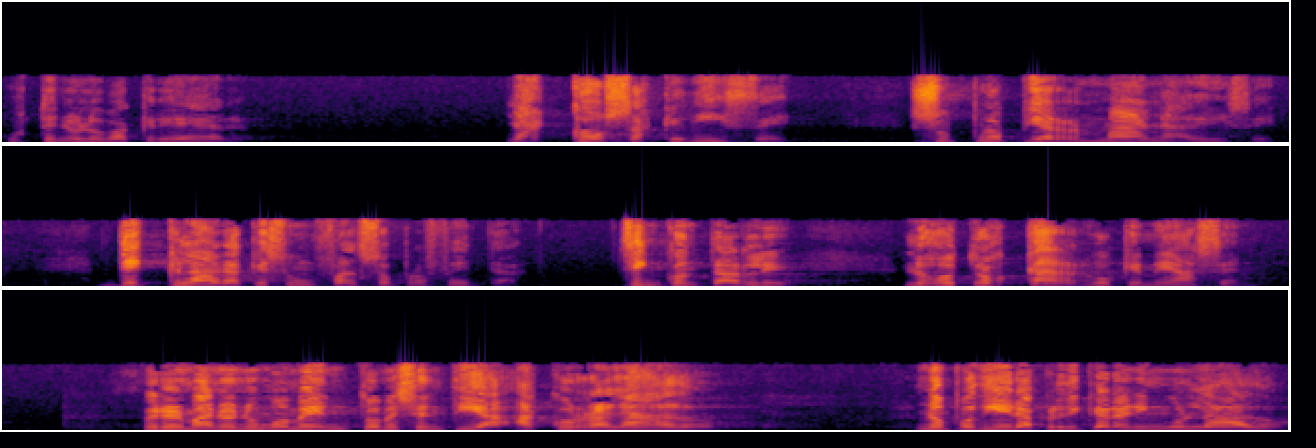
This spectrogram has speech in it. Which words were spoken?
usted no lo va a creer las cosas que dice. Su propia hermana dice, declara que es un falso profeta, sin contarle los otros cargos que me hacen. Pero hermano, en un momento me sentía acorralado. No podía ir a predicar a ningún lado.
